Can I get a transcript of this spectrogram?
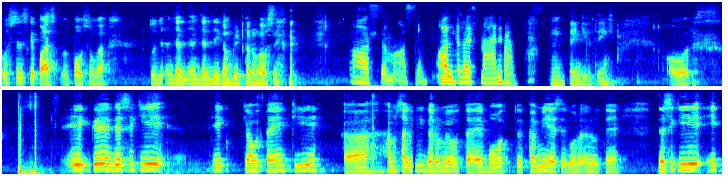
उस चीज़ के पास पहुंचूँगा। तो जल, जल्दी कंप्लीट करूँगा उसे। Awesome awesome. All the best man. Thank you thank और एक जैसे कि एक क्या होता है कि आ, हम सभी के घरों में होता है बहुत कम ही ऐसे घर होते हैं जैसे कि एक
